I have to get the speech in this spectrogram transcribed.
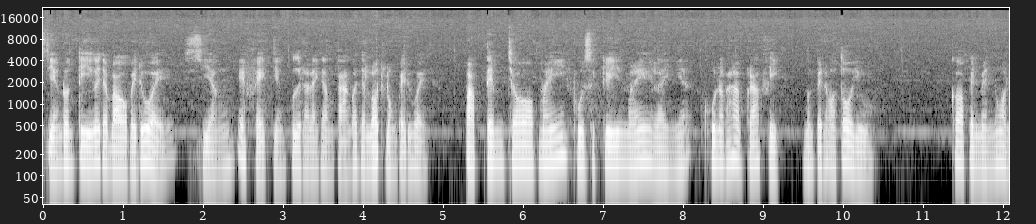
เสียงดนตรีก็จะเบาไปด้วย เสียงเอฟเฟกต์เสียงปืนอะไรต่างๆ ก็จะลดลงไปด้วย ปรับเต็มจอไหมฟูลสกรีนไหมอะไรอย่างเงี้ย คุณภาพกราฟิกมันเป็นออโต้อยู่ ก็เป็นแมนนวล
